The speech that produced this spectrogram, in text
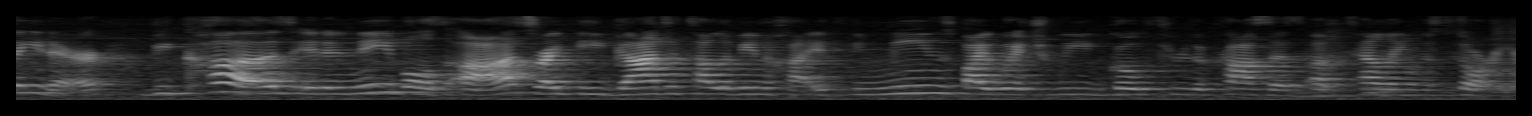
Seder because it enables us, right? It's the means by which we go through the process of telling the story.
